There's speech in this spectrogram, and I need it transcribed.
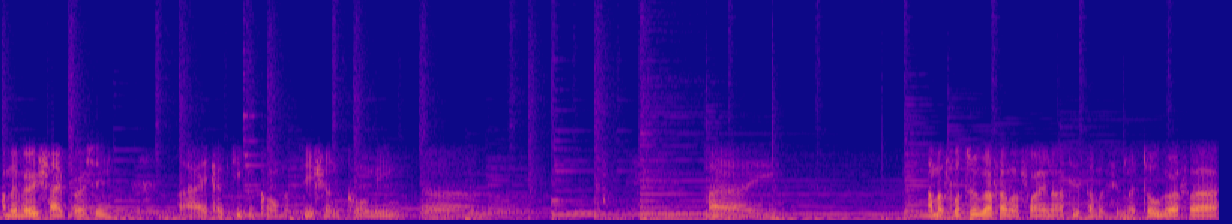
I'm a very shy person. I can keep a conversation coming. Um, I, I'm a photographer, I'm a fine artist, I'm a cinematographer,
